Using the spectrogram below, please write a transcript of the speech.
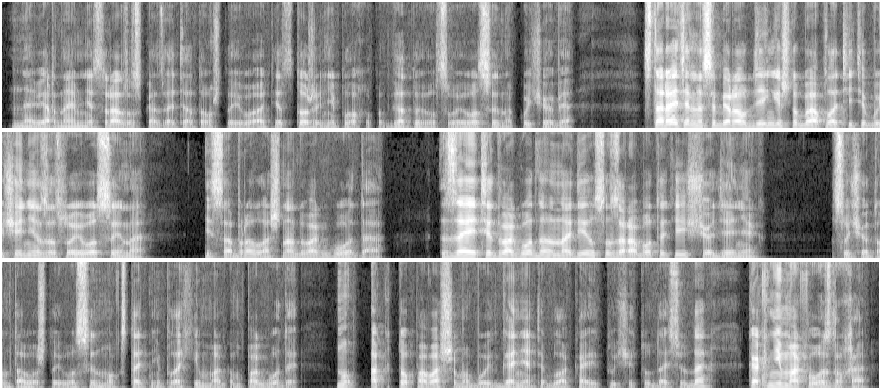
Наверное, мне сразу сказать о том, что его отец тоже неплохо подготовил своего сына к учебе. Старательно собирал деньги, чтобы оплатить обучение за своего сына. И собрал аж на два года. За эти два года он надеялся заработать еще денег. С учетом того, что его сын мог стать неплохим магом погоды. Ну, а кто, по-вашему, будет гонять облака и тучи туда-сюда, как не маг воздуха?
